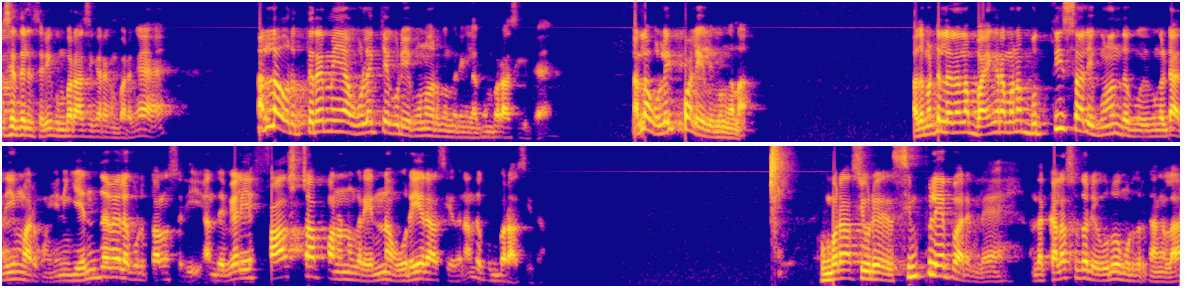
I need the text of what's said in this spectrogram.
விஷயத்திலும் சரி கும்பராசிக்காரங்க பாருங்க. நல்ல ஒரு திறமையா உழைக்கக்கூடிய குணம் இருக்கும் தெரியுங்களா கும்பராசி கிட்ட நல்ல உழைப்பாளிகள் இவங்கனா அது மட்டும் இல்லைன்னா பயங்கரமான புத்திசாலி குணம் இந்த இவங்கள்ட்ட அதிகமா இருக்கும். நீங்க எந்த வேலை கொடுத்தாலும் சரி அந்த வேலையை ஃபாஸ்டா பண்ணணுங்கிற எண்ணம் ஒரே ராசி எதுனா அந்த கும்பராசி தான். கும்பராசியோட சிம்பிளே பாருங்களேன். அந்த கலசத்தோடைய உருவம் கொடுத்துருக்காங்களா?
